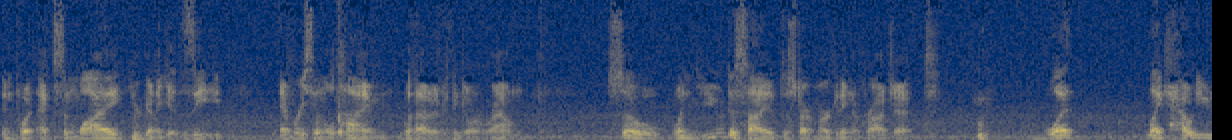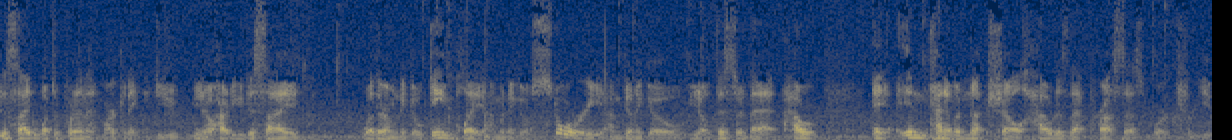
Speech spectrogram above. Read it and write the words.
input x and y you're going to get z every single time without everything going around. So when you decide to start marketing a project hmm. what like how do you decide what to put in that marketing? Do you you know how do you decide whether i'm going to go gameplay i'm going to go story i'm going to go you know this or that? How in kind of a nutshell how does that process work for you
